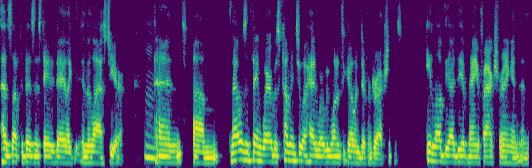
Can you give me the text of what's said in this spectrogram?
has left the business day to day, like in the last year. Mm. And um, that was the thing where it was coming to a head where we wanted to go in different directions. He loved the idea of manufacturing and, and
